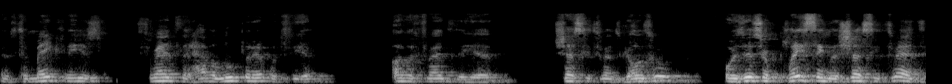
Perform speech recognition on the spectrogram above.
Is to make these threads that have a loop in it, which the other threads, the uh, threads go through, or is this replacing the shesi threads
